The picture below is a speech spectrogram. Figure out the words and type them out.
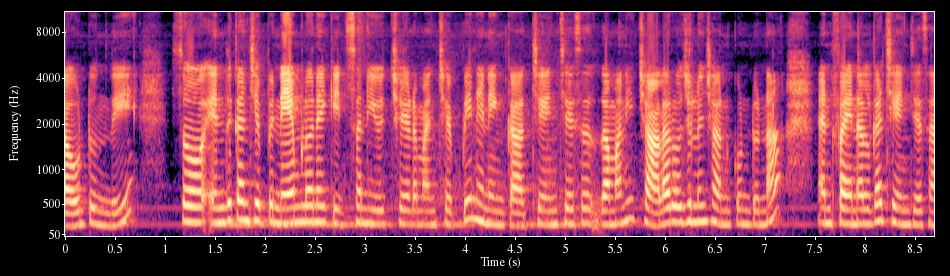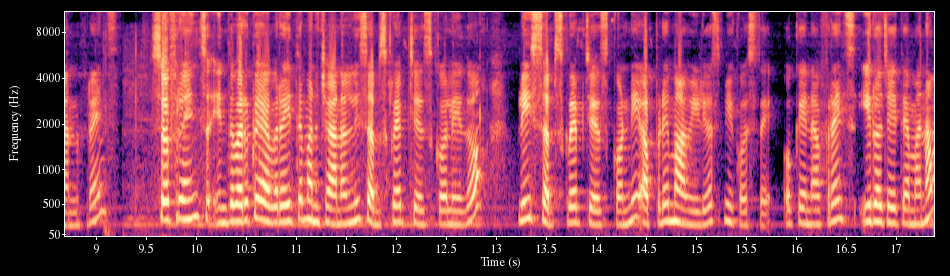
డౌట్ ఉంది. సో ఎందుకని చెప్పి నేమ్లోనే కిడ్స్ అని యూజ్ చేయడం అని చెప్పి నేను ఇంకా చేంజ్ చేసేద్దామని చాలా రోజుల నుంచి అనుకుంటున్నా. అండ్ ఫైనల్గా చేంజ్ చేశాను ఫ్రెండ్స్. సో ఫ్రెండ్స్ ఇంతవరకు ఎవరైతే మన ఛానల్ని సబ్స్క్రైబ్ చేసుకోలేదో ప్లీజ్ సబ్స్క్రైబ్ చేసుకోండి. అప్పుడే మా వీడియోస్ మీకు వస్తాయి ఓకేనా ఫ్రెండ్స్ ఈరోజు అయితే మనం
